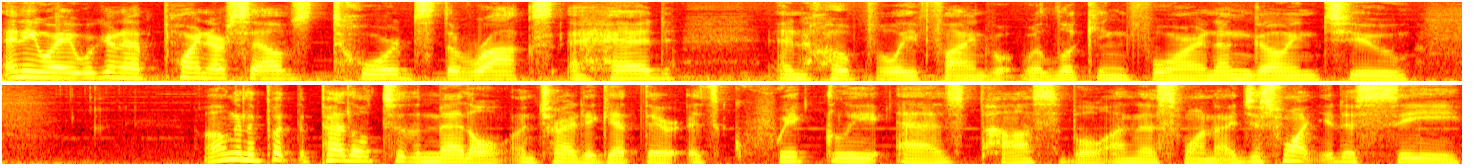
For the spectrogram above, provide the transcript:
Anyway, we're going to point ourselves towards the rocks ahead and hopefully find what we're looking for. And I'm going to I'm going to put the pedal to the metal and try to get there as quickly as possible on this one. I just want you to see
